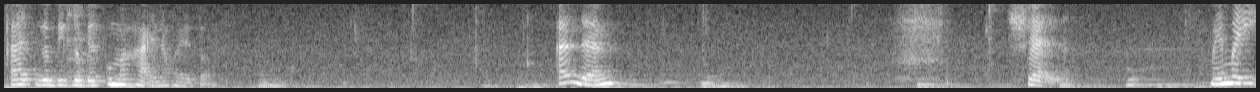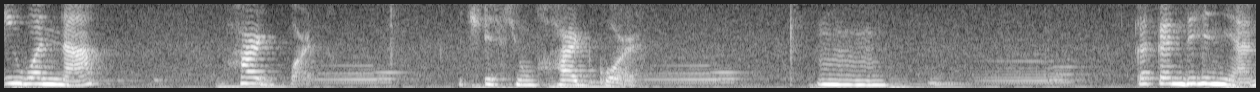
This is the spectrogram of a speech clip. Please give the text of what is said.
Kahit gabi-gabi kumakain ako ito. And then, shell. May maiiwan na hard part. Which is yung hardcore. Mm, kakandihin yan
